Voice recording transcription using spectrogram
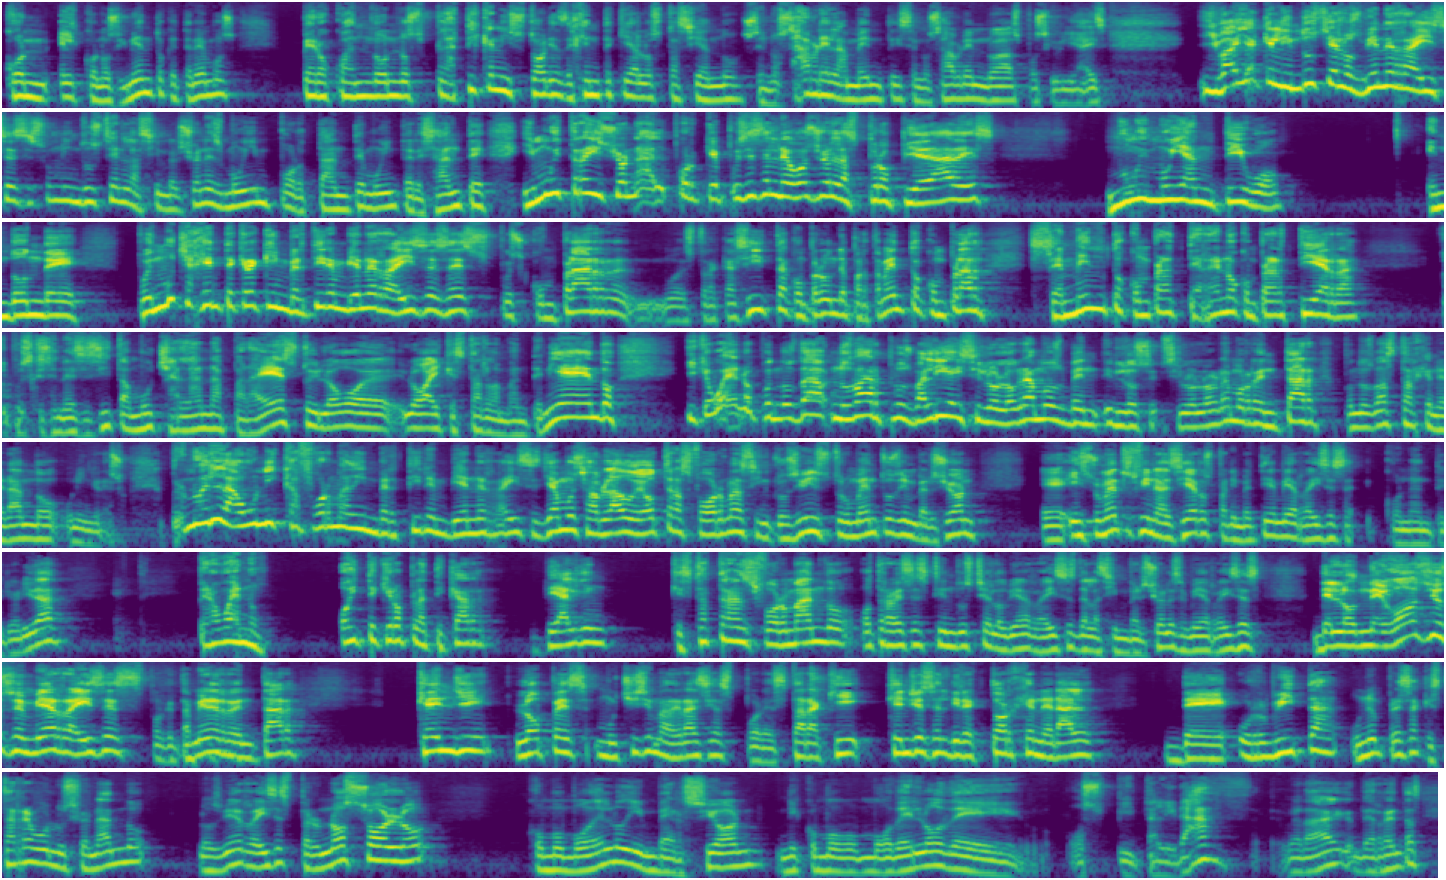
con el conocimiento que tenemos, pero cuando nos platican historias de gente que ya lo está haciendo, se nos abre la mente y se nos abren nuevas posibilidades. Y vaya que la industria de los bienes raíces es una industria en las inversiones muy importante, muy interesante y muy tradicional, porque pues es el negocio de las propiedades muy, muy antiguo, en donde pues mucha gente cree que invertir en bienes raíces es pues comprar nuestra casita, comprar un departamento, comprar cemento, comprar terreno, comprar tierra y pues que se necesita mucha lana para esto y luego, eh, hay que estarla manteniendo y que bueno, pues nos, da, nos va a dar plusvalía y si lo logramos si lo logramos rentar, pues nos va a estar generando un ingreso. Pero no es la única forma de invertir en bienes raíces. Ya hemos hablado de otras formas, inclusive instrumentos de inversión, eh, instrumentos financieros para invertir en bienes raíces con anterioridad. Pero bueno, hoy te quiero platicar de alguien que está transformando otra vez esta industria de los bienes raíces, de las inversiones en bienes raíces, de los negocios en bienes raíces, porque también es rentar. Kenji López, muchísimas gracias por estar aquí. Kenji es el director general de Urbita, una empresa que está revolucionando los bienes raíces, pero no solo como modelo de inversión ni como modelo de hospitalidad, ¿verdad? De rentas,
